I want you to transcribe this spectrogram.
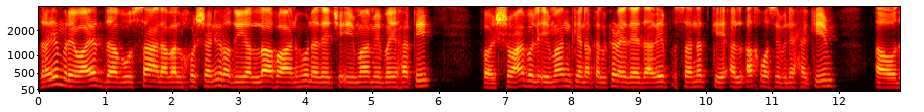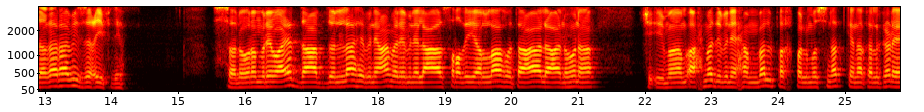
دریم روایت د ابو ثعلب الخشنی رضی الله عنه نه دی چې امام بیهقی په شعب الايمان کې نقل کړی دی داغه په سند کې الاخوس ابن حکیم او دغه راوی ضعیف دی سلورم روایت د عبد الله ابن عمرو ابن العاص رضی الله تعالی عنهما چې امام احمد ابن حنبل په خپل مسند کې نقل کړي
